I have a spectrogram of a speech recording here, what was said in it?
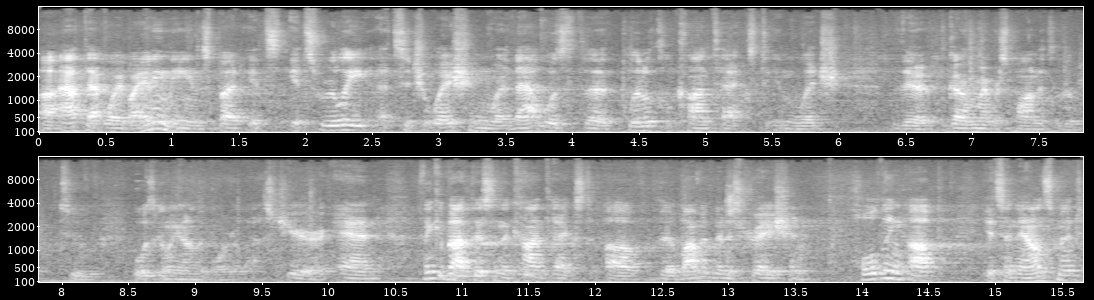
uh, out that way by any means, but it's, it's really a situation where that was the political context in which the government responded to, the, to what was going on the border last year. And think about this in the context of the Obama administration holding up its announcement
